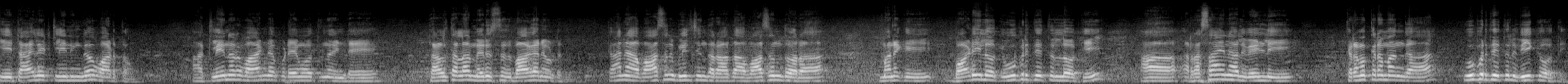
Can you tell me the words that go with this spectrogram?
ఈ టాయిలెట్ క్లీనింగ్లో వాడతాం. ఆ క్లీనర్ వాడినప్పుడు ఏమవుతుందంటే తలతల మెరుస్తుంది బాగానే ఉంటుంది. కానీ ఆ వాసన పీల్చిన తర్వాత ఆ వాసన ద్వారా మనకి బాడీలోకి ఊపిరితిత్తుల్లోకి ఆ రసాయనాలు వెళ్ళి క్రమక్రమంగా ఊపిరితిత్తులు వీక్ అవుతాయి.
